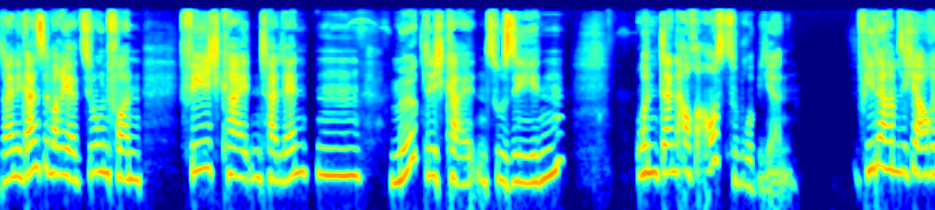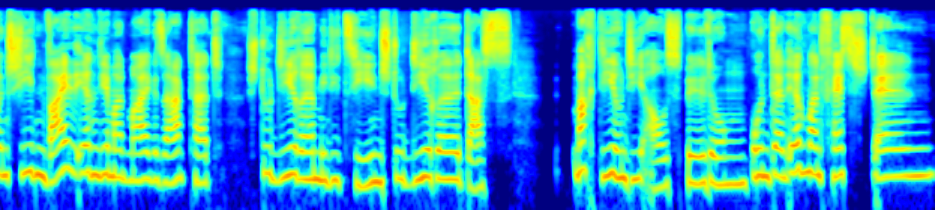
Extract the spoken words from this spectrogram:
Seine ganze Variation von Fähigkeiten, Talenten, Möglichkeiten zu sehen und dann auch auszuprobieren. Viele haben sich ja auch entschieden, weil irgendjemand mal gesagt hat, studiere Medizin, studiere das, mach die und die Ausbildung und dann irgendwann feststellen,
